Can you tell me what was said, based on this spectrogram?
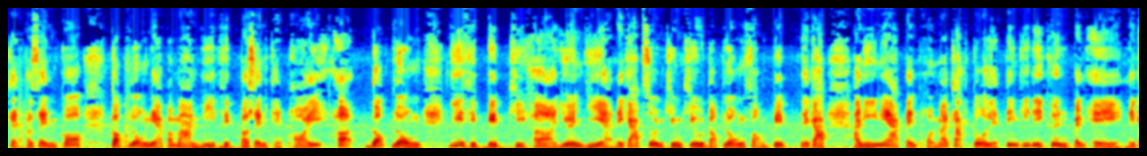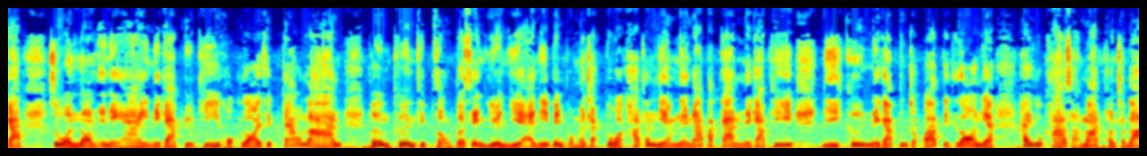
2.7%ก็ตกลงเนี่ยประมาณ 20%เทรดพอยต์เอ่อดรอปลง 20 ปิ๊บเอ่อเยือนเยียนะครับส่วน QQ ดรอปลง 2 ปิ๊บนะครับอันนี้เนี่ยเป็นผลมาจากตัวเรตติ้งที่ดีขึ้นเป็น A นะครับส่วน non NII นะครับอยู่ที่ 619 ล้าน เพิ่มขึ้น 12%เยือนเยียอันนี้เป็นผลมาจากตัวค่าธรรมเนียมนายหน้าประกันนะครับที่ดีขึ้นนะครับเนื่องจากว่าติดล้อเนี่ยให้ลูกค้าสามารถผ่อนชำระ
